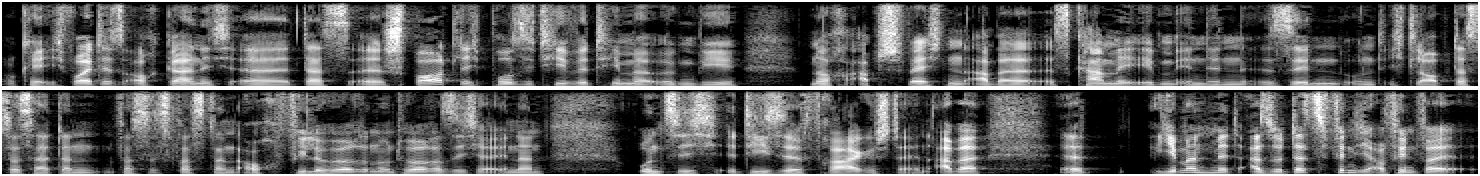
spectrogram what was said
Okay, ich wollte jetzt auch gar nicht äh, das äh, sportlich positive Thema irgendwie noch abschwächen, aber es kam mir eben in den Sinn und ich glaube, dass das halt dann was ist, was dann auch viele Hörerinnen und Hörer sich erinnern und sich diese Frage stellen. Aber äh, jemand mit, also das finde ich auf jeden Fall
